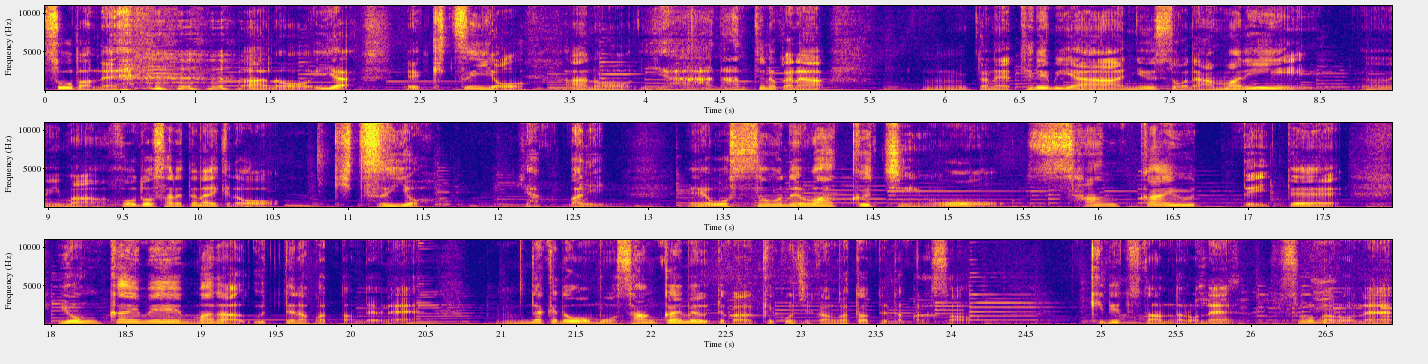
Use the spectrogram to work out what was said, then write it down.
そうだね。あのいやえきついよ。あのいやーなんていうのかな。うーんとねテレビやニュースとかであんまり、うん、今報道されてないけど、うん。きついよやっぱり、えーおっさんはねワクチンを3回打っていて4回目まだ打ってなかったんだよね、だけどもう3回目打ってから結構時間が経ってたからさ切れてたんだろうね。そうだろうね、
